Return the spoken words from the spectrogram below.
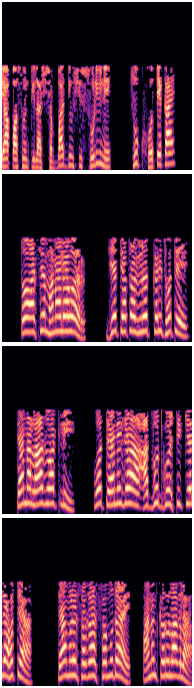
त्यापासून तिला शब्दात दिवशी सोडविणे चूक होते काय? तो असे म्हणाल्यावर जे त्याचा विरोध करीत होते त्यांना लाज वाटली व त्याने ज्या अद्भुत गोष्टी केल्या होत्या त्यामुळे सगळा समुदाय आनंद करू लागला.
